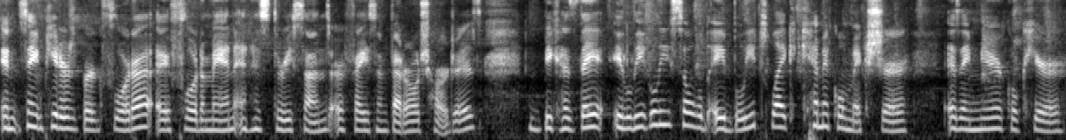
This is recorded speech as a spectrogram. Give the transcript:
in St. Petersburg, Florida, a Florida man and his three sons are facing federal charges because they illegally sold a bleach like chemical mixture as a miracle cure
